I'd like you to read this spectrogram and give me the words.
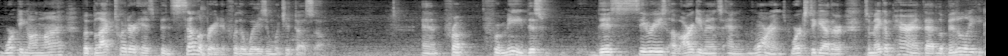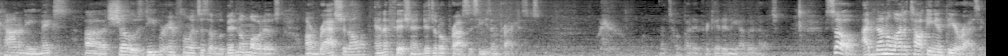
working online, but Black Twitter has been celebrated for the ways in which it does so. And from for me, this this series of arguments and warrants works together to make apparent that libidinal economy makes uh, shows deeper influences of libidinal motives on rational and efficient digital processes and practices. Whew. Let's hope I didn't forget any other notes. So, I've done a lot of talking and theorizing.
